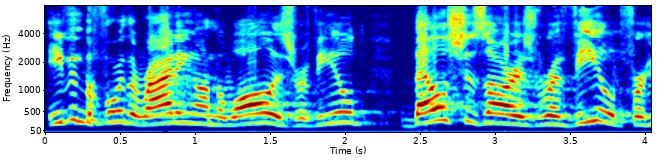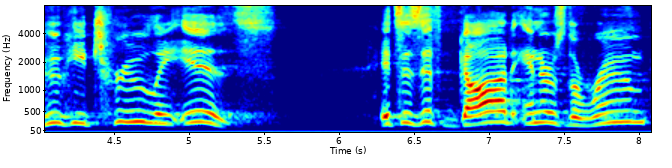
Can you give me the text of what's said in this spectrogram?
even before the writing on the wall is revealed, Belshazzar is revealed for who he truly is. It's as if God enters the room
